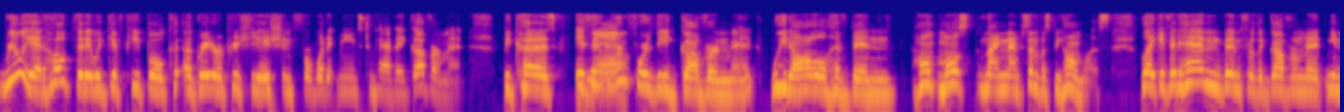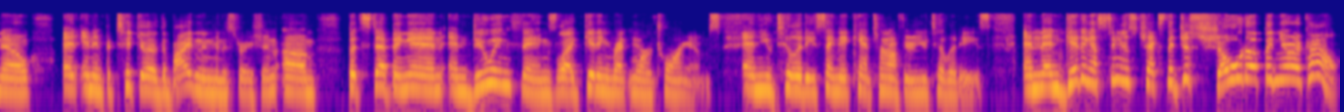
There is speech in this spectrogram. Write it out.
really had hoped that it would give people a greater appreciation for what it means to have a government because if yeah. it weren't for the government we'd all have been home most 99% of us be homeless. Like if it hadn't been for the government you know and, and in particular the biden administration um, but stepping in and doing things like getting rent moratoriums and utilities saying they can't turn off your utilities and then getting a stimulus checks that just showed up in your account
